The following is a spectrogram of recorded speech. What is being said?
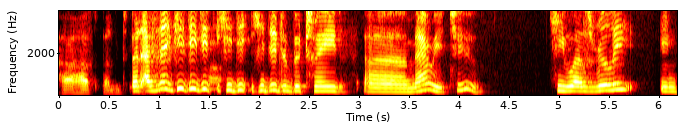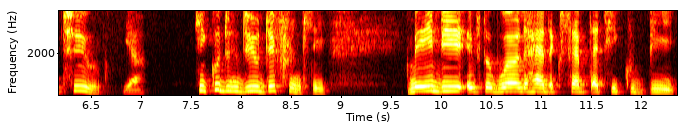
her husband. But I think he did it, he did he didn't betray uh, Mary too. He was really into. Yeah. He couldn't do differently. Maybe if the world had accepted that he could be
